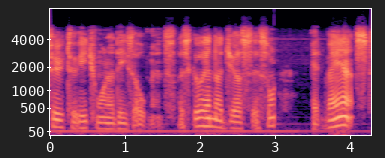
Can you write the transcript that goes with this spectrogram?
two to each one of these openings. Let's go ahead and adjust this one. Advanced.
